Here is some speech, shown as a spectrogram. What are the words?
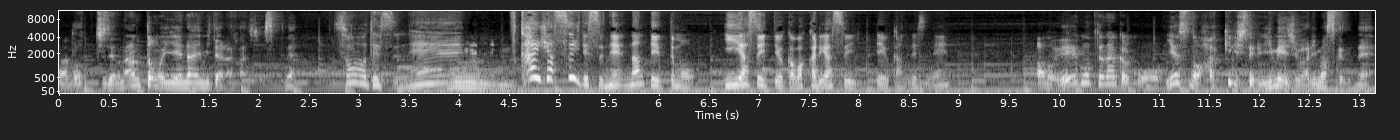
まあ、どっちでも何とも言えないみたいな感じですかね、そうですね。うん使いやすいですね。なんて言っても言いやすいっていうか分かりやすいっていう感じですね。あの英語ってなんかこうイエスのはっきりしてるイメージはありますけどね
